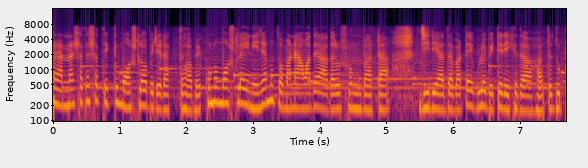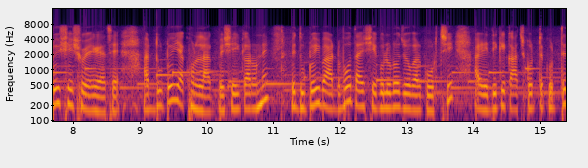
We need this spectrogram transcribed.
রান্নার সাথে সাথে একটু মশলাও বেটে রাখতে হবে। কোনো মশলাই নেই, জানো তো? মানে আমাদের আদা, রসুন বাটা, জিরে, আদা বাটা এগুলো বেটে রেখে দেওয়া হয়। তো দুটোই শেষ হয়ে গেছে। আর দুটোই এখন লাগবে। সেই কারণে ওই দুটোই বাটবো, তাই সেগুলোরও জোগাড় করছি। আর এদিকে কাজ করতে করতে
